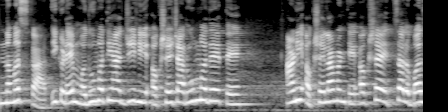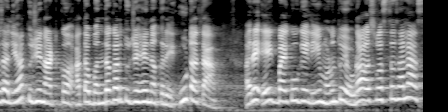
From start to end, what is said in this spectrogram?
नमस्कार इकडे मधुमती आजी ही अक्षयच्या रूममध्ये येते. आणि अक्षयला म्हणते अक्षय चल बस झाली हा तुझी नाटकं. आता बंद कर तुझे हे नखरे. उठ आता. अरे एक बायको गेली म्हणून तू एवढा अस्वस्थ झालास?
